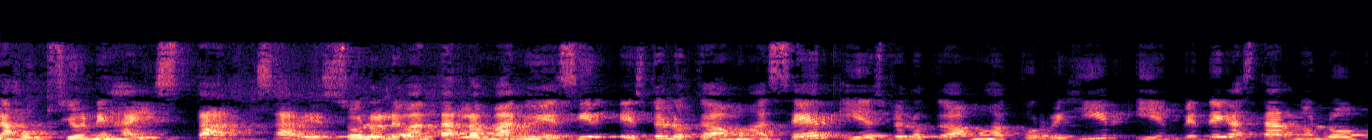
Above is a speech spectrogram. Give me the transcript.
las opciones ahí están, ¿sabes? Solo levantar la mano y decir, esto es lo que vamos a hacer y esto es lo que vamos a corregir y en vez de gastárnoslo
